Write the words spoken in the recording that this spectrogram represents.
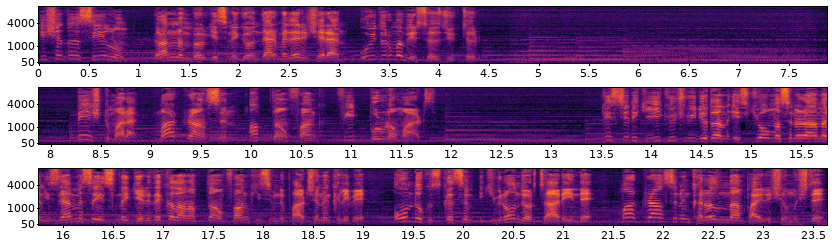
yaşadığı Seul'un Gangnam bölgesine göndermeler içeren uydurma bir sözcüktür. 5 numara Mark Ronson, Uptown Funk, feat. Bruno Mars. Listedeki ilk 3 videodan eski olmasına rağmen izlenme sayısında geride kalan Uptown Funk isimli parçanın klibi 19 Kasım 2014 tarihinde Mark Ronson'ın kanalından paylaşılmıştı.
